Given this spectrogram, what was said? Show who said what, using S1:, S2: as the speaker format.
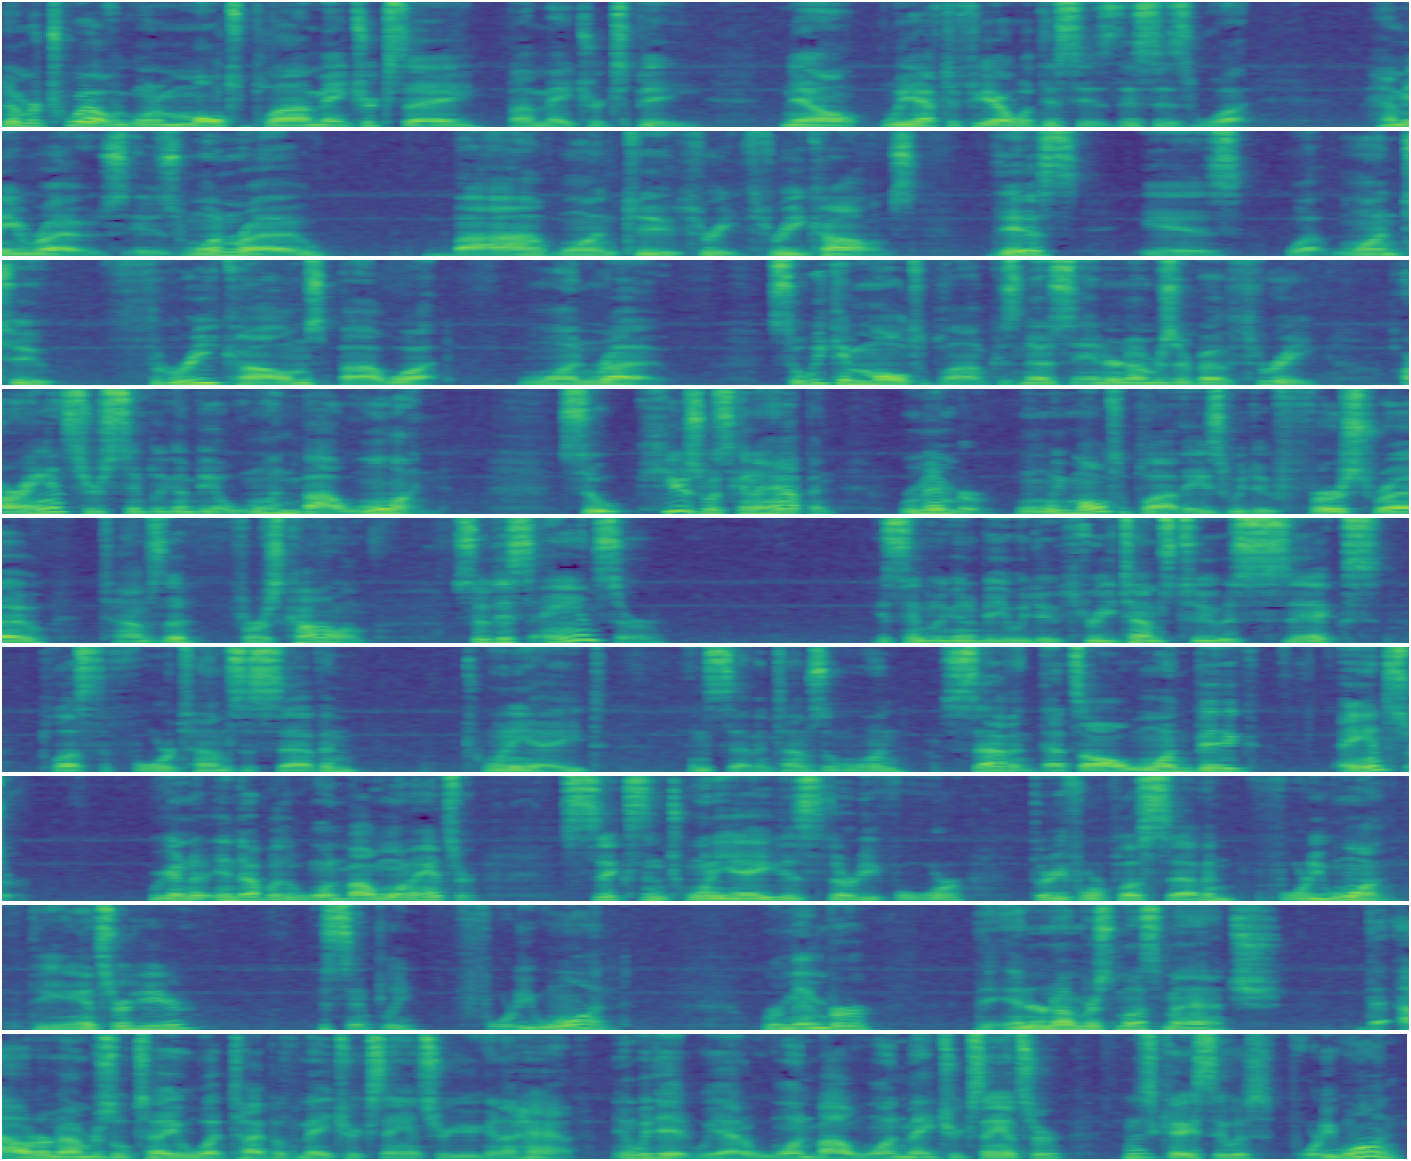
S1: Number 12, we want to multiply matrix A by matrix B. Now, we have to figure out what this is. This is what? How many rows? It is one row by one, two, three, three columns. This is what? One, two, three columns by what? One row. So we can multiply them because notice the inner numbers are both 3. Our answer is simply going to be a 1 by 1. So here's what's going to happen. Remember, when we multiply these, we do first row times the first column. So this answer is simply going to be, we do 3 times 2 is 6, plus the 4 times the 7, 28, and 7 times the 1, 7. That's all one big answer. We're going to end up with a 1 by 1 answer. 6 and 28 is 34. 34 plus 7, 41. The answer here is simply 41. Remember, the inner numbers must match. The outer numbers will tell you what type of matrix answer you're going to have. And we did. We had a one by one matrix answer. In this case, it was 41.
